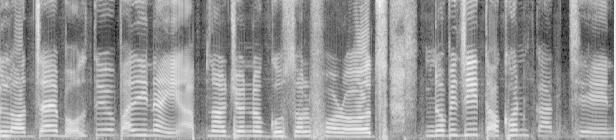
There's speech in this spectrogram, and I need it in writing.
লজ্জায় বলতেও পারি নাই, আপনার জন্য গোসল ফরজ। নবীজি তখন কাঁদছেন।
